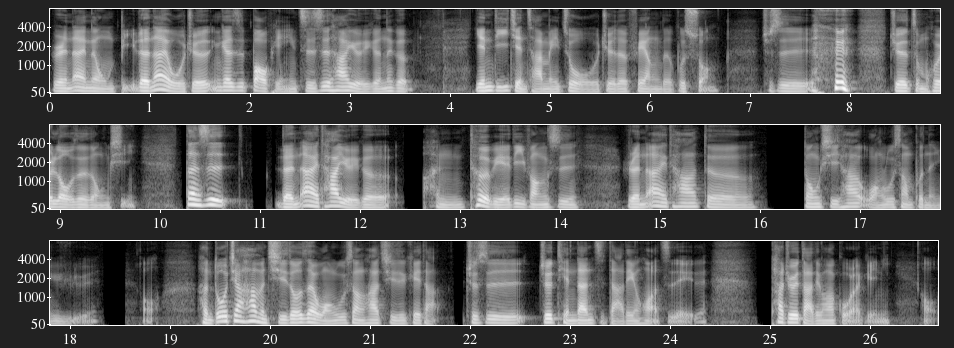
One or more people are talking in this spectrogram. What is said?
仁爱那种比仁爱，我觉得应该是爆便宜，只是它有一个那个眼底检查没做，我觉得非常的不爽，就是 觉得怎么会漏这东西。但是仁爱它有一个很特别的地方是，仁爱它的东西它网络上不能预约哦，很多家他们其实都在网络上，他其实可以打，就是就填单子、打电话之类的，他就会打电话过来给你。哦，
